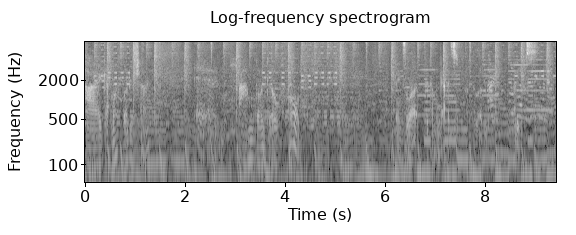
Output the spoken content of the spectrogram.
I got my Fluttershy and I'm gonna go home. Thanks a lot for coming, guys. I love you. Adios.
